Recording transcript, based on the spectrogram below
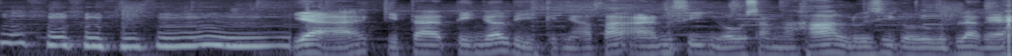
ya, kita tinggal di kenyataan sih, nggak usah ngehalu sih kalau gue bilang ya.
